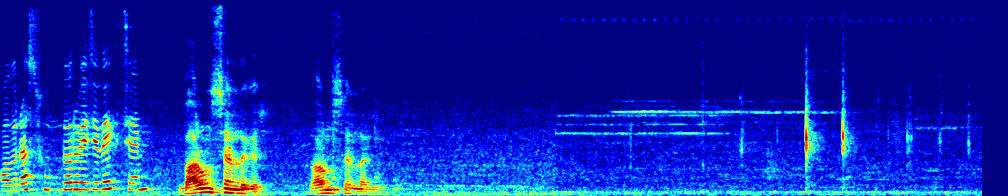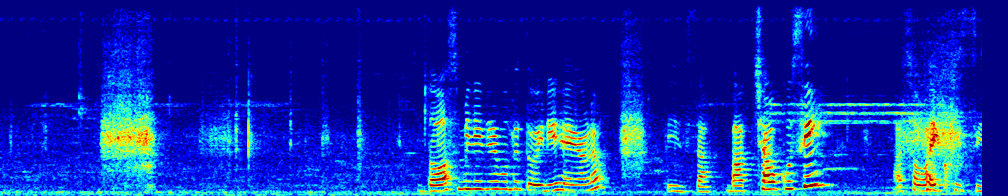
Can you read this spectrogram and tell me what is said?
কতটা সুন্দর হয়েছে দেখছেন? দারুণ সেন্ট লেগেছে, দারুণ সেন্ট লাগছে দশ মিনিটের মধ্যে তৈরি হয়ে গেল পিৎজা বাচ্চাও খুশি আর সবাই খুশি।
